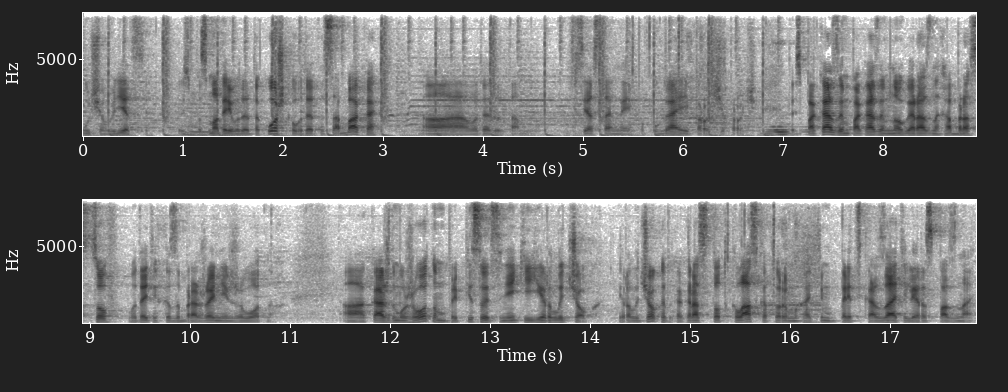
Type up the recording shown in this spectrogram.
учим в детстве. То есть посмотри, вот эта кошка, вот эта собака, э, вот это там все остальные попугаи и прочее, прочее. То есть показываем, показываем много разных образцов вот этих изображений животных. А каждому животному приписывается некий ярлычок. Ярлычок это как раз тот класс, который мы хотим предсказать или распознать.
